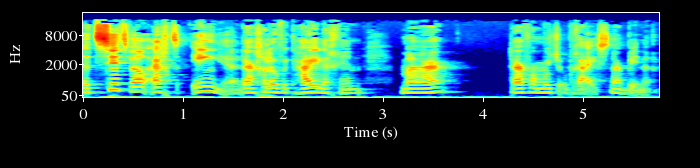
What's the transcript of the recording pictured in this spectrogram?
Het zit wel echt in je, daar geloof ik heilig in. Maar daarvoor moet je op reis naar binnen.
